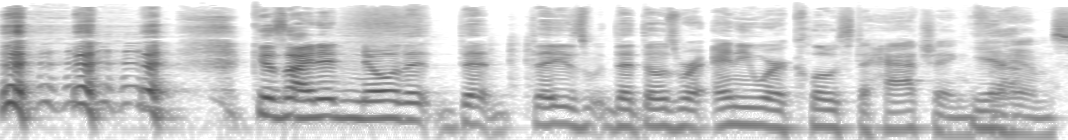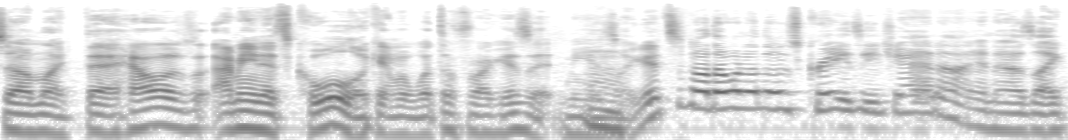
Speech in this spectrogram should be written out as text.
Because I didn't know that that those that those were anywhere close to hatching Yeah. for him. So I'm like, "The hell is?" I mean, it's cool looking, but what the fuck is it? And he was Mm. like, "It's another one of those crazy Jedi," and I was like,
